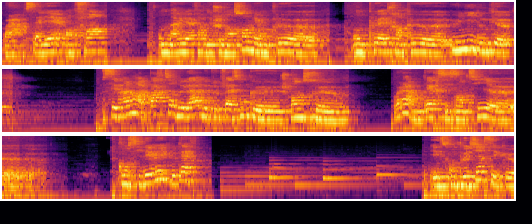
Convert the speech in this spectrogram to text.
Voilà, ça y est, enfin on arrive à faire des choses ensemble et on peut, euh, être un peu unis. C'est vraiment à partir de là, de toute façon, que je pense que voilà, mon père s'est senti considéré peut-être. Et ce qu'on peut dire, c'est que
